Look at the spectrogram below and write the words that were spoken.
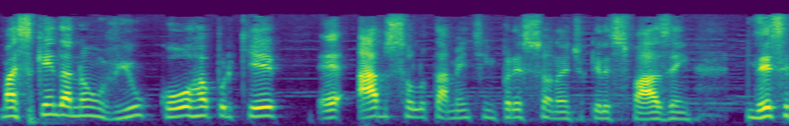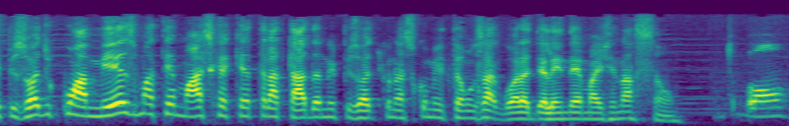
mas quem ainda não viu, corra, porque é absolutamente impressionante o que eles fazem nesse episódio com a mesma temática que é tratada no episódio que nós comentamos agora, de Além da Imaginação. Muito bom.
